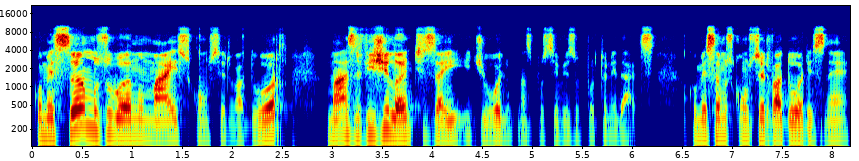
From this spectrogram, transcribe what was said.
Começamos o ano mais conservador, mas vigilantes aí e de olho nas possíveis oportunidades. Começamos conservadores, né,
